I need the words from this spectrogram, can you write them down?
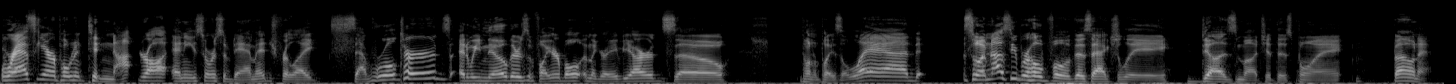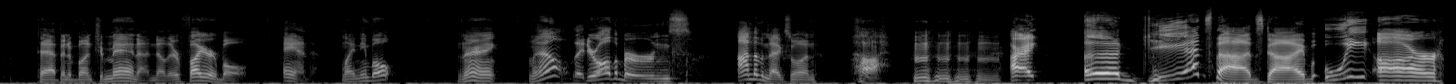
we're asking our opponent to not draw any source of damage for like several turns, and we know there's a firebolt in the graveyard, so opponent plays a land. So I'm not super hopeful if this actually does much at this point. Opponent, tap in a bunch of mana, another firebolt, and lightning bolt. All right. Well, they drew all the burns. On to the next one. Ha. all right. Against the odds time, we are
